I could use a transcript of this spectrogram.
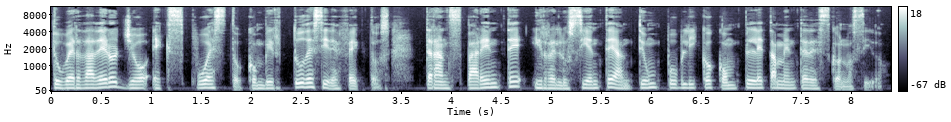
tu verdadero yo expuesto con virtudes y defectos, transparente y reluciente ante un público completamente desconocido.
